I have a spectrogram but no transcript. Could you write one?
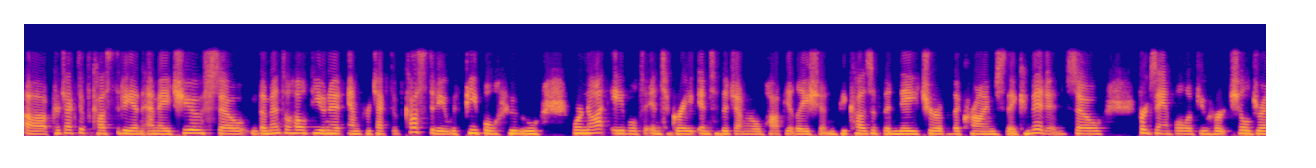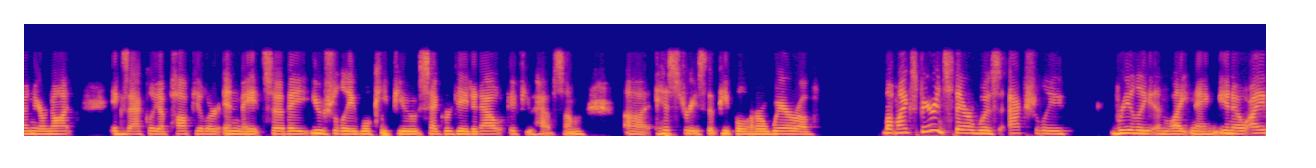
uh, protective custody and MHU, so the mental health unit and protective custody with people who were not able to integrate into the general population because of the nature of the crimes they committed. So, for example, if you hurt children, you're not exactly a popular inmate, so they usually will keep you segregated out if you have some uh, histories that people are aware of. But my experience there was actually really enlightening. You know, I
